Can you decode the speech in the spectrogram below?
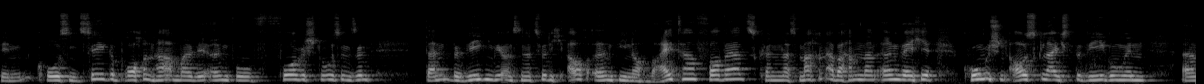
den großen C gebrochen haben, weil wir irgendwo vorgestoßen sind, dann bewegen wir uns natürlich auch irgendwie noch weiter vorwärts, können das machen, aber haben dann irgendwelche komischen Ausgleichsbewegungen, äh,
